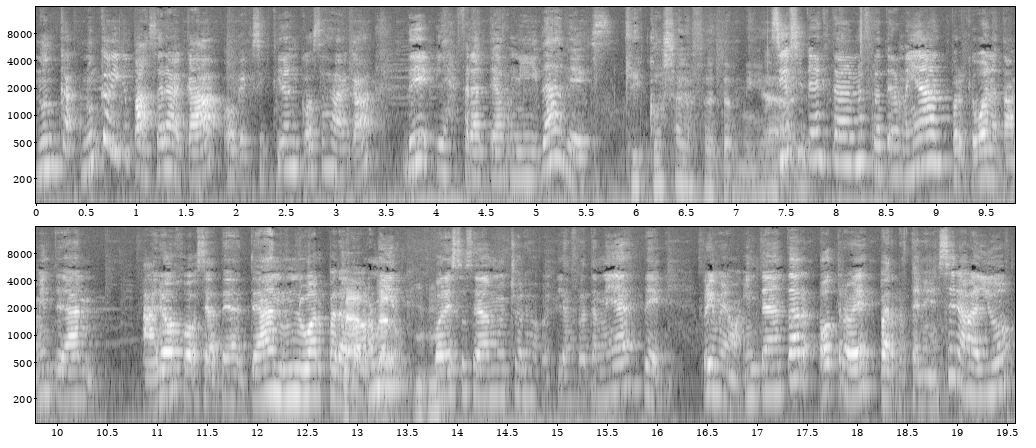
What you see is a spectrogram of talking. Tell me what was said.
nunca, nunca vi que pasara acá o que existieran cosas acá de las fraternidades. qué cosa la fraternidad. Sí o sí tienes que estar en una fraternidad porque, bueno, también te dan al ojo, o sea, te, te dan un lugar para Claro, dormir. claro. Por eso se dan mucho las, las fraternidades de, primero, intentar otra vez pertenecer a algo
